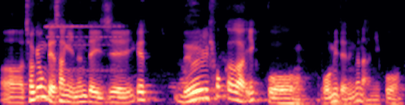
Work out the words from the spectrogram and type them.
어, 적용 대상이 있는데 이제 이게 늘 효과가 있고 보험이 되는 건 아니고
